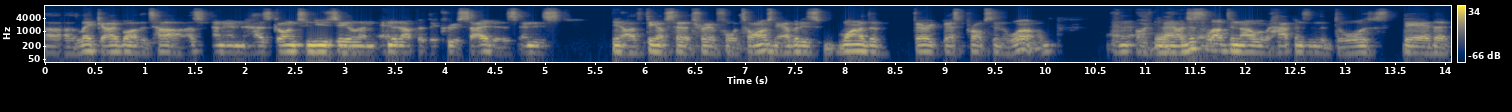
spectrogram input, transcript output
uh, let go by the Tahs and then has gone to New Zealand, ended up at the Crusaders, and is, you know, I think I've said it three or four times now, but is one of the very best props in the world. And oh, yeah. man, I just love to know what happens in the doors there. That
